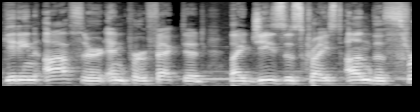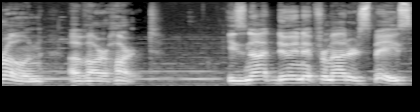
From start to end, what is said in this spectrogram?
getting authored and perfected by Jesus Christ on the throne of our heart. He's not doing it from outer space,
